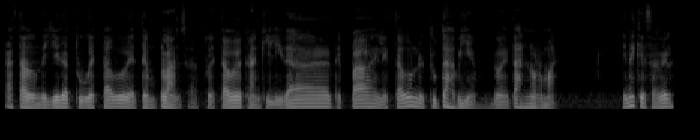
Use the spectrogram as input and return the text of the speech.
hasta donde llega tu estado de templanza, tu estado de tranquilidad, de paz, el estado donde tú estás bien, donde estás normal. Tienes que saber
